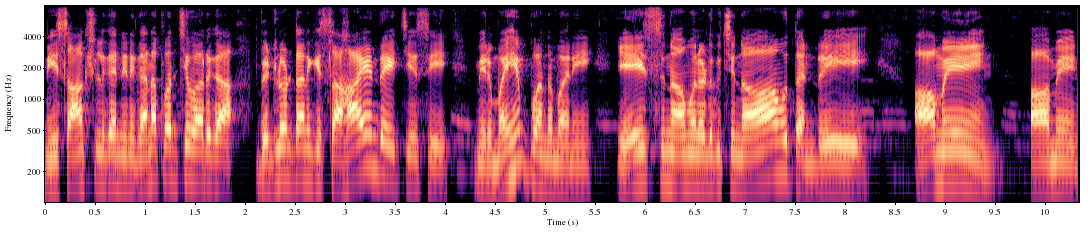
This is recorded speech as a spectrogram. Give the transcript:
నీ సాక్షులుగా నేను గణపరిచేవారుగా బిడ్డలుండటానికి సహాయం దయచేసి మీరు మహిం పొందమని ఏసునాములు అడుగుచున్నాము తండ్రి. ఆమెన్. ఆమెన్.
